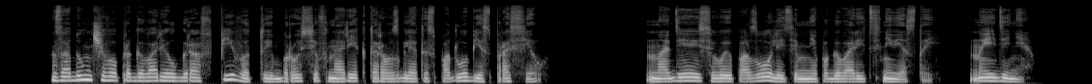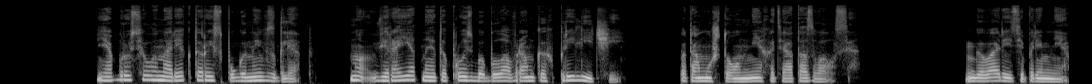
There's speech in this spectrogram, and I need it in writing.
— задумчиво проговорил граф Пивот и, бросив на ректора взгляд из-под лобья, спросил. Надеюсь, вы позволите мне поговорить с невестой. Наедине». Я бросила на ректора испуганный взгляд. Но, вероятно, эта просьба была в рамках приличий, потому что он нехотя отозвался. «Говорите при мне.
